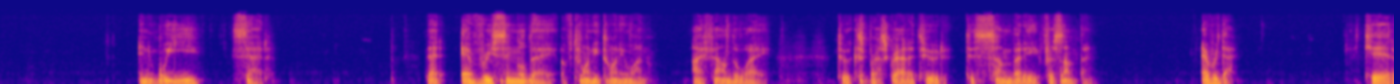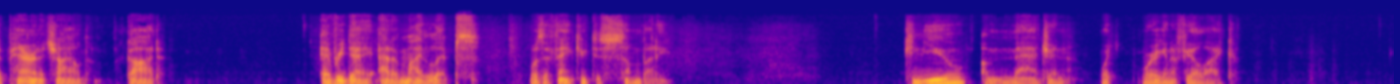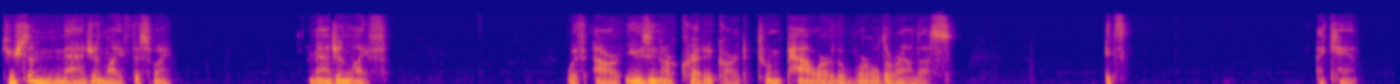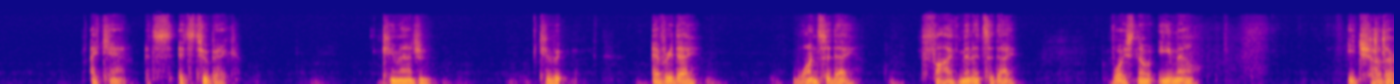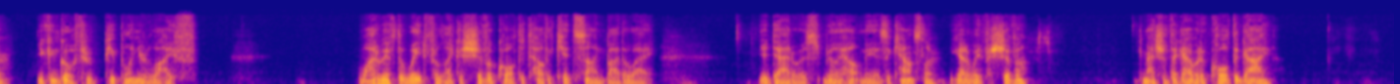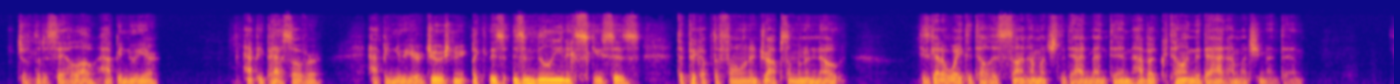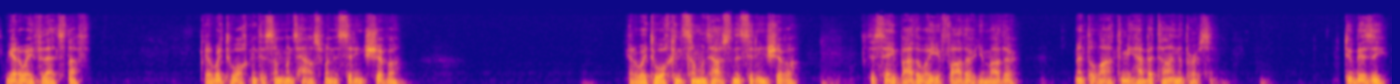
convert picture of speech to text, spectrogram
and we said that every single day of 2021, I found a way to express gratitude to somebody for something. Every day. A kid, a parent, a child, God. Every day out of my lips was a thank you to somebody. Can you imagine what we're going to feel like? Can you just imagine life this way? Imagine life with our using our credit card to empower the world around us. It's I can't. I can't. It's it's too big. Can you imagine? Can we every day, once a day, five minutes a day, voice note, email, each other. You can go through people in your life why do we have to wait for like a Shiva call to tell the kid's son, by the way, your dad was really helped me as a counselor? You got to wait for Shiva. Imagine if that guy would have called the guy. Just wanted to say hello, Happy New Year, Happy Passover, Happy New Year, Jewish New Year. Like there's, there's a million excuses to pick up the phone and drop someone a note. He's got to wait to tell his son how much the dad meant to him. How about telling the dad how much he meant to him? We got to wait for that stuff. We got to wait to walk into someone's house when they're sitting Shiva gotta wait to walk into someone's house in the city in Shiva to say, by the way, your father, your mother meant a lot to me. How about telling the person? Too busy?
